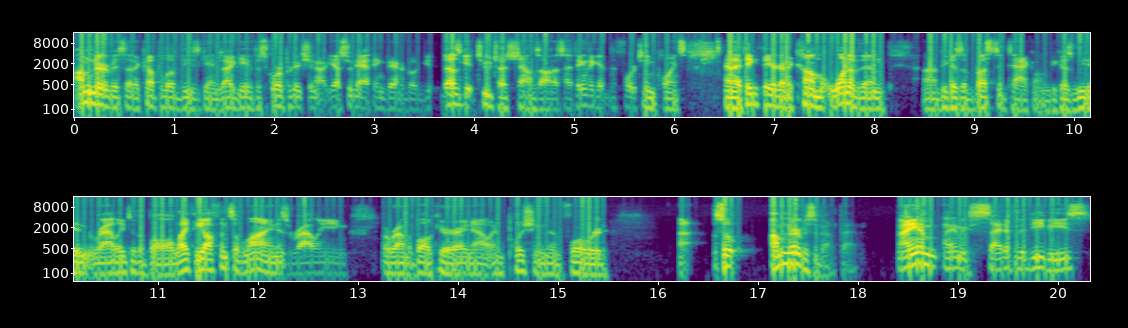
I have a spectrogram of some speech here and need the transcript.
I'm nervous at a couple of these games. I gave the score prediction out yesterday. I think Vanderbilt does get two touchdowns on us. I think they get the 14 points, and I think they are going to come one of them uh, because of busted tackling because we didn't rally to the ball like the offensive line is rallying around the ball carrier right now and pushing them forward. Uh, so I'm nervous about that. I am I am excited for the DBs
